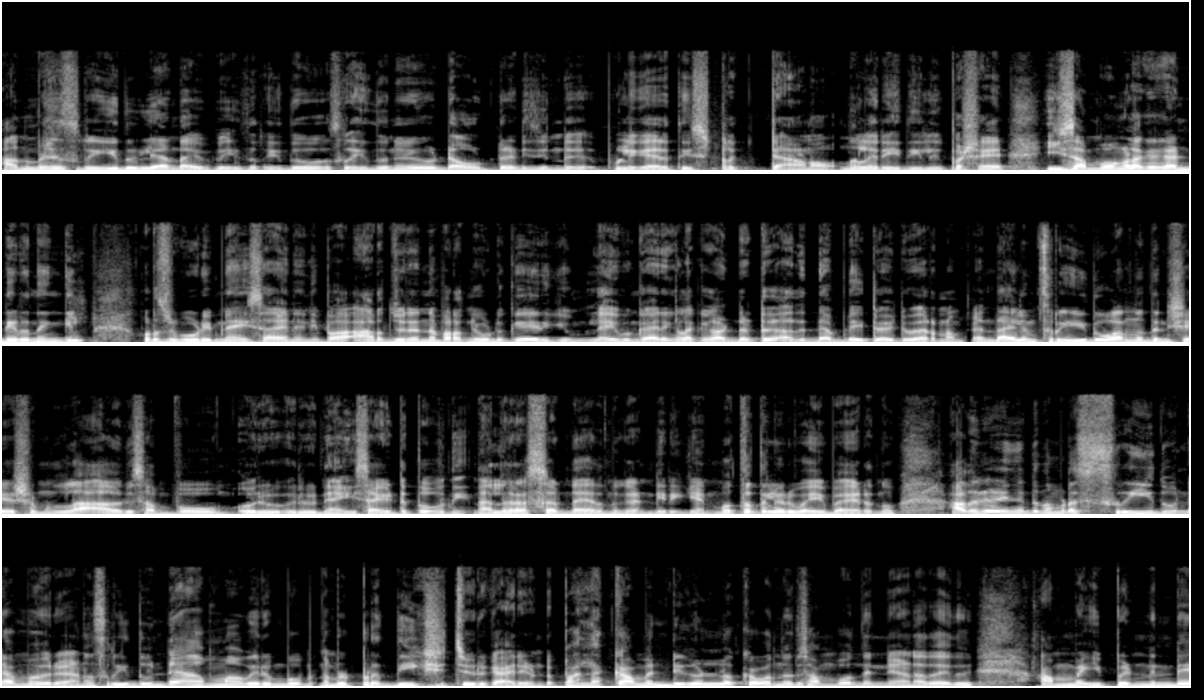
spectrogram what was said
അതൊന്നും പക്ഷേ ശ്രീതു ഇല്ലാണ്ടായിപ്പോയി ശ്രീതു ശ്രീതുവിനൊരു ഡൗട്ട് അടിച്ചിട്ടുണ്ട്. പുള്ളിക്കാരത്തി സ്ട്രിക്റ്റ് ആണോ എന്നുള്ള രീതിയിൽ. പക്ഷേ ഈ സംഭവങ്ങളൊക്കെ കണ്ടിരുന്നെങ്കിൽ കുറച്ചുകൂടി നൈസായനെ ഇനിയിപ്പോൾ അർജുൻ പറഞ്ഞു കൊടുക്കുകയായിരിക്കും. ലൈവും കാര്യങ്ങളൊക്കെ കണ്ടിട്ട് അതിന്റെ അപ്ഡേറ്റും ആയിട്ട് വരണം. എന്തായാലും ശ്രീതു വന്നതിന് ശേഷമുള്ള ആ ഒരു സംഭവവും ഒരു ഒരു നൈസായിട്ട് തോന്നി. നല്ല രസമുണ്ടായിരുന്നു കണ്ടിരിക്കാൻ. മൊത്തത്തിലൊരു വൈബായിരുന്നു അത് കഴിഞ്ഞിട്ട് നമ്മുടെ ശ്രീതുവിന്റെ അമ്മ വരുവാണ് ശ്രീതുവിന്റെ അമ്മ വരുമ്പോൾ നമ്മൾ പ്രതീക്ഷിച്ച ഒരു കാര്യമുണ്ട്. പല കമന്റുകളിലൊക്കെ വന്നൊരു സംഭവം തന്നെയാണ്. അതായത് അമ്മ ഈ പെണ്ണിന്റെ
